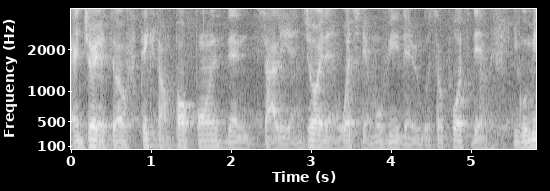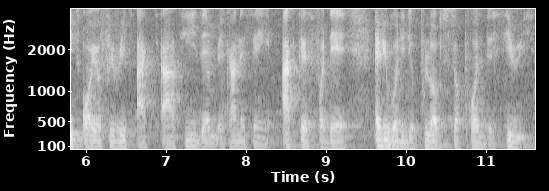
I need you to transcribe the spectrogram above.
enjoy yourself, take some popcorns, then Charlie enjoy them, watch the movie, then we go support them. You go meet all your favorite act artists, them they kind of saying actors for there. Everybody they pull up to support the series.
